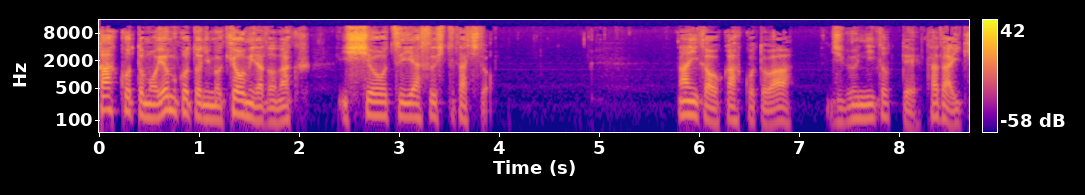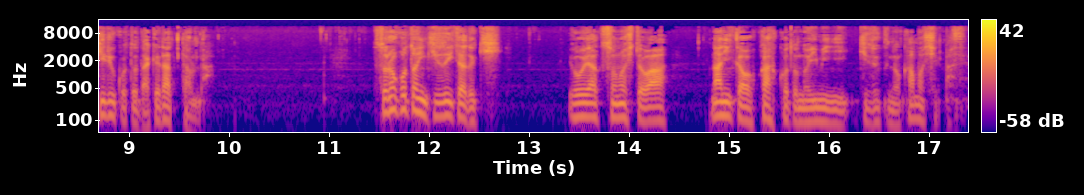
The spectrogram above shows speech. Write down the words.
書くことも読むことにも興味などなく、一生を費やす人たちと。何かを書くことは自分にとってただ生きることだけだったんだ。そのことに気づいたとき、ようやくその人は何かを書くことの意味に気づくのかもしれません。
